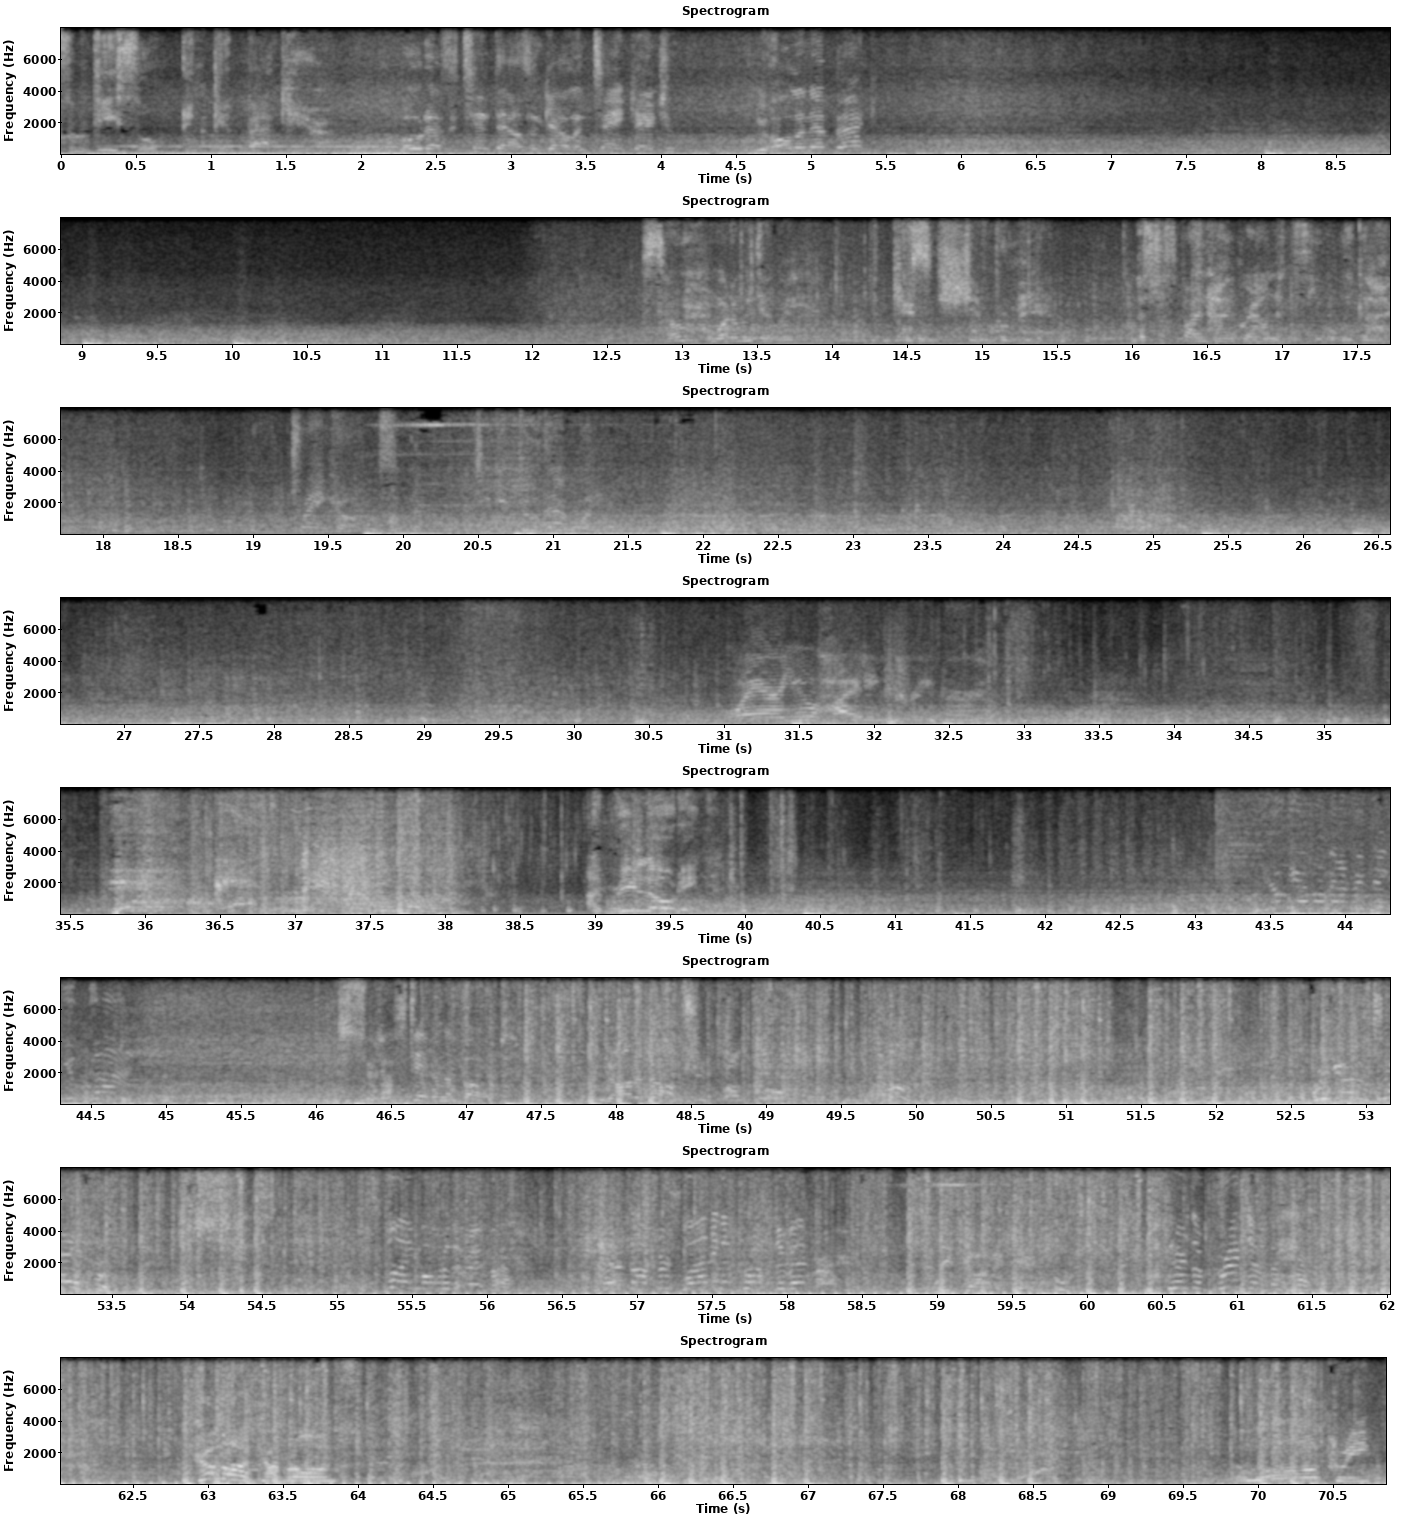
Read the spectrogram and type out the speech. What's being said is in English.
some diesel, and get back here. Boat has a 10,000 gallon tank, ain't you? You hauling that back? So, what are we doing? Get some shit from here. Let's just find high ground and see what we got. Train cars. Till you through that way. Where are you hiding, creeper? Creep.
